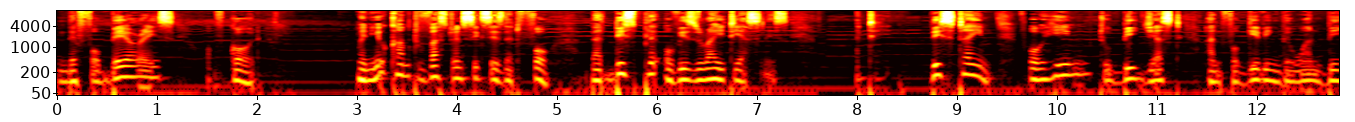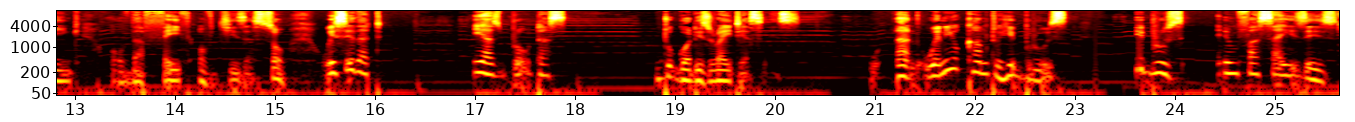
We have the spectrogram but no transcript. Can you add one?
in the forbearance of God. When you come to verse 26 says that for the display of his righteousness at this time for him to be just and forgiving the one being of the faith of Jesus. So we see that he has brought us to God's righteousness. And when you come to Hebrews, Hebrews emphasizes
